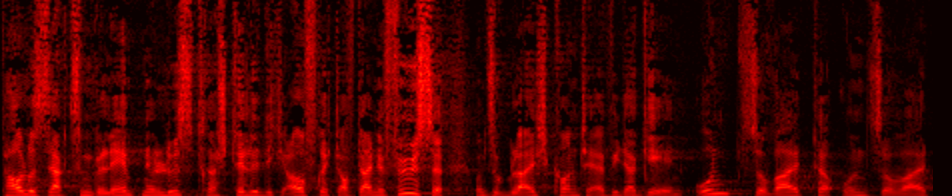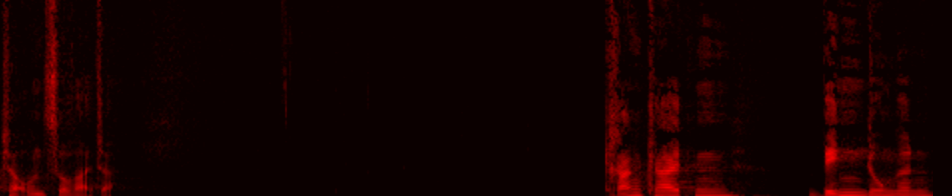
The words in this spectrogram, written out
Paulus sagt zum Gelähmten in Lystra, stelle dich aufrecht auf deine Füße und sogleich konnte er wieder gehen. Und so weiter und so weiter und so weiter. Krankheiten, Bindungen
